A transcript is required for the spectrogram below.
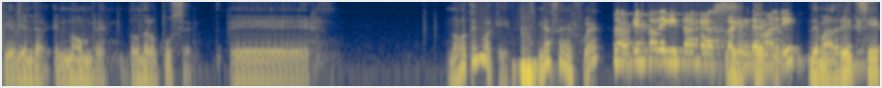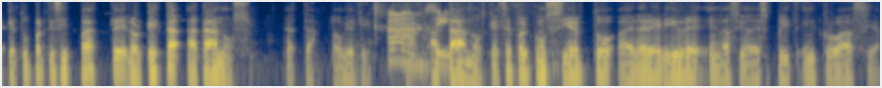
bien el nombre, ¿dónde lo puse? Eh, no lo tengo aquí. Mira, se me fue. La Orquesta de Guitarras de Madrid. De Madrid, sí, que tú participaste. La Orquesta Atanos. Ya está, lo vi aquí. Ah, sí. Atanos, que ese fue el concierto al aire libre en la ciudad de Split, en Croacia.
